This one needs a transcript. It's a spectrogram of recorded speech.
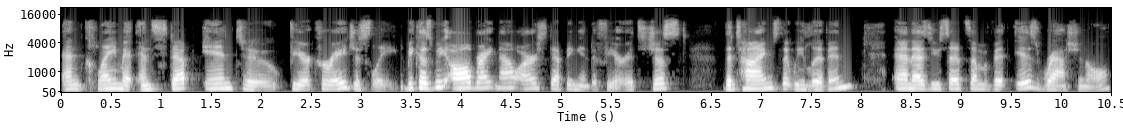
and claim it, and step into fear courageously because we all right now are stepping into fear. It's just the times that we live in. And as you said, some of it is rational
